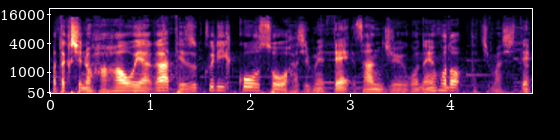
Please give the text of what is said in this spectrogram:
私の母親が手作り酵素を始めて35年ほど経ちまして、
